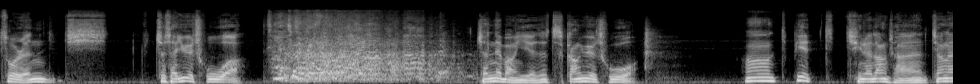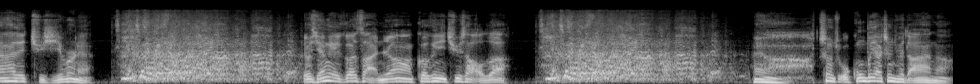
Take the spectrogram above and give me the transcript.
做人这才月初啊。真的，榜一，这刚月初，啊，别倾家荡产，将来还得娶媳妇呢。有钱给哥攒着啊，哥给你娶嫂子。哎呀，正确，我公布一下正确答案呢，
